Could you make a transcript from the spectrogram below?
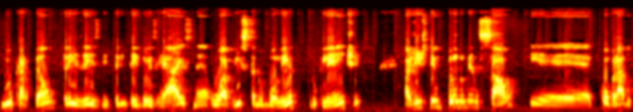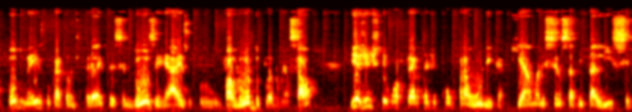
no cartão, três vezes de R$ reais, né, ou à vista no boleto para o cliente. A gente tem um plano mensal que é cobrado todo mês no cartão de crédito, esse é R$ reais o valor do plano mensal. E a gente tem uma oferta de compra única, que é uma licença vitalícia.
